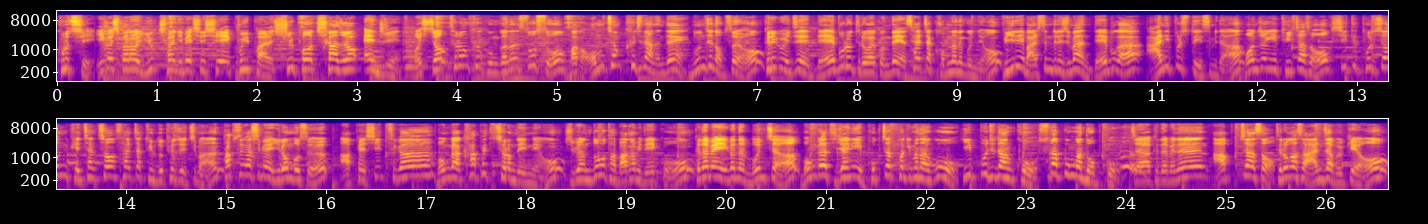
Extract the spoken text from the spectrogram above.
그렇지. 이것이 바로 6200cc의 V8 supercharger 엔진. 멋있죠? 트렁크 공간은 so so 막 엄청 크진 않은데 문제는 없어요. 그리고 이제 내부로 들어갈 건데 살짝 겁나는군요. 미리 말씀드리지만 내부가 안 이쁠 수도 있습니다. 먼저 이 뒷좌석 seat position 괜찮죠? 살짝 뒤로 눕혀져 있지만. 탑승하시면 이런 모습. 앞에 시트가 뭔가 카페트처럼 돼 있네요. 주변도 다 마감이 돼 있고. 그 다음에 이거는 문짝. 뭔가 디자인이 복잡하기만 하고 이쁘지도 않고 수납 공간도 없고. 자 그 다음에는 앞좌석. 들어가서 앉아볼게요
